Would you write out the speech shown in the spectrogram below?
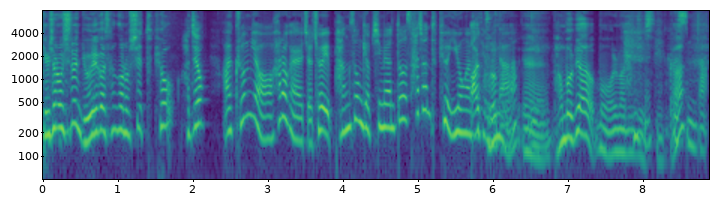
김철웅 씨는 요일과 상관없이 투표하죠? 아, 그럼요. 하러 가야죠. 저희 방송 겹치면 또 사전 투표 이용하면 아, 됩니다. 그럼요. 예. 방법이야 뭐 얼마든지 있으니까. 그렇습니다.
